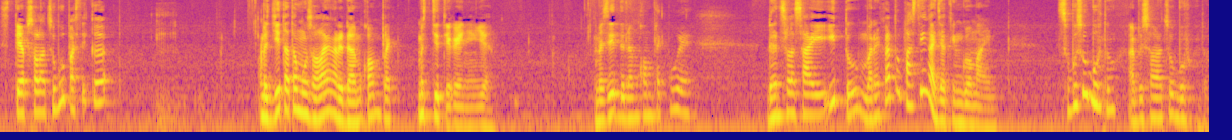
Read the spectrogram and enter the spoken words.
setiap sholat subuh pasti ke masjid atau musola yang ada dalam komplek. Masjid ya kayaknya iya. Masjid di dalam komplek gue. Dan selesai itu mereka tuh pasti ngajakin gue main. Subuh subuh tuh habis sholat subuh gitu.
